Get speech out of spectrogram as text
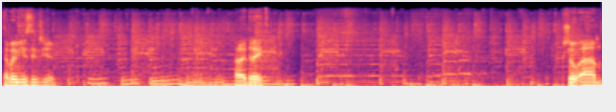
Ta bëjmë një zinxhir. Ha drejt. Kështu, um,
